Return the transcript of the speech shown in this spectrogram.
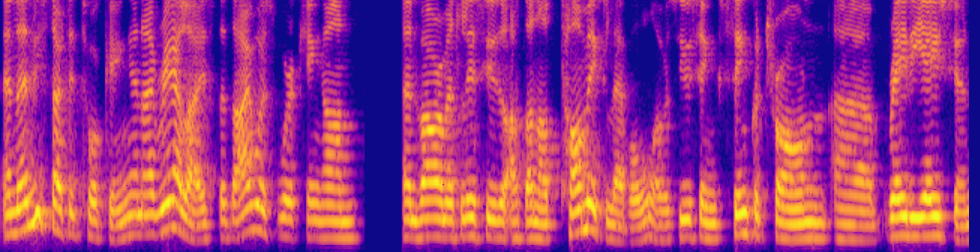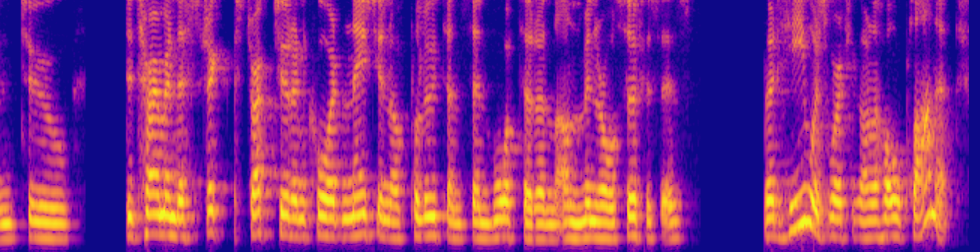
And then we started talking, and I realized that I was working on environmental issues at an atomic level. I was using synchrotron uh, radiation to determine the strict structure and coordination of pollutants in water and on mineral surfaces. But he was working on the whole planet.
